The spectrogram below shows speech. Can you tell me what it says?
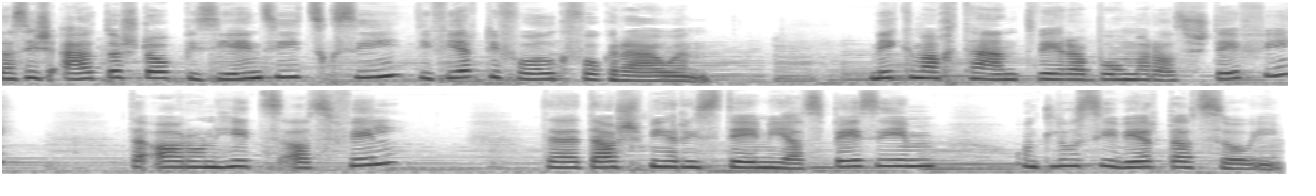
Das war Autostopp bis Jenseits, gsi, die vierte Folge von Grauen. Mitgemacht haben Vera Bommer als Steffi, der Aaron Hitz als Phil, der Dashmir Ristemi als Besim und Lucy Wirth als Zoe.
